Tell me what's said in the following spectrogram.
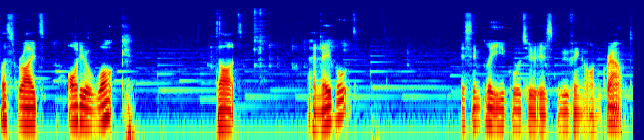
let's write audio walk dot enabled is simply equal to is moving on ground.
